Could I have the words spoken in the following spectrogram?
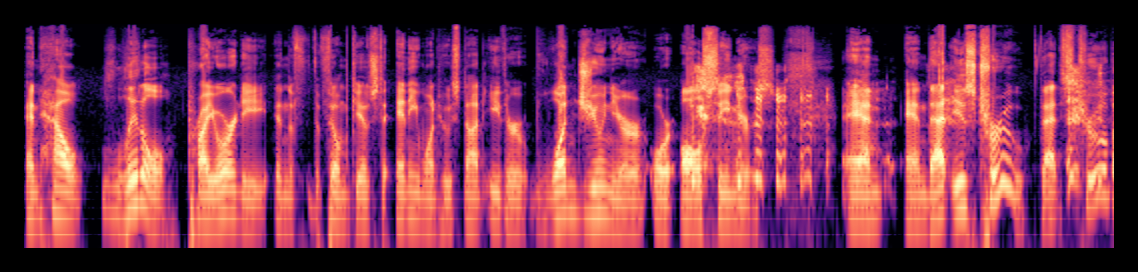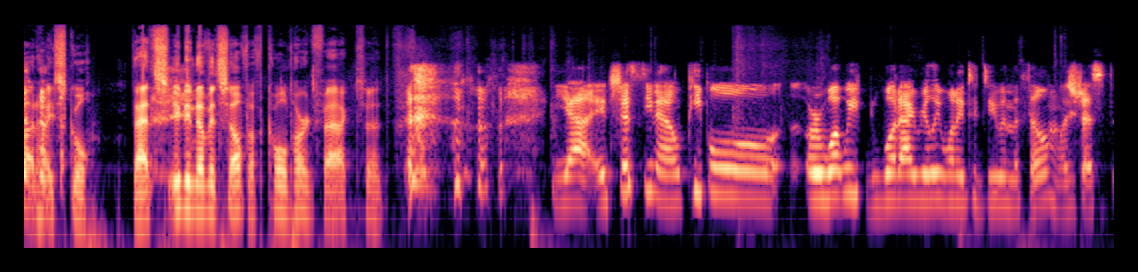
and how little priority in the, the film gives to anyone who's not either one junior or all seniors. And and that is true. That's true about high school that's in and of itself a cold hard fact yeah it's just you know people or what we what i really wanted to do in the film was just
